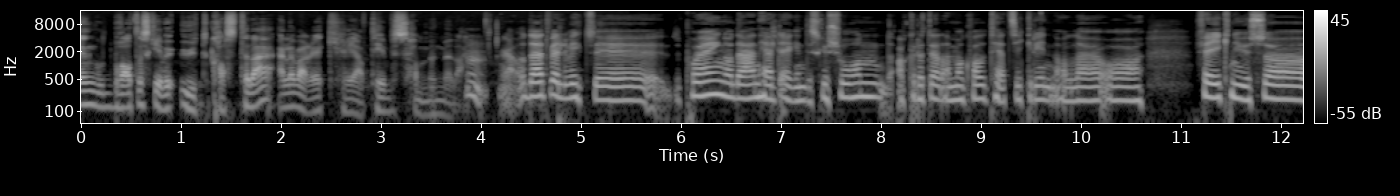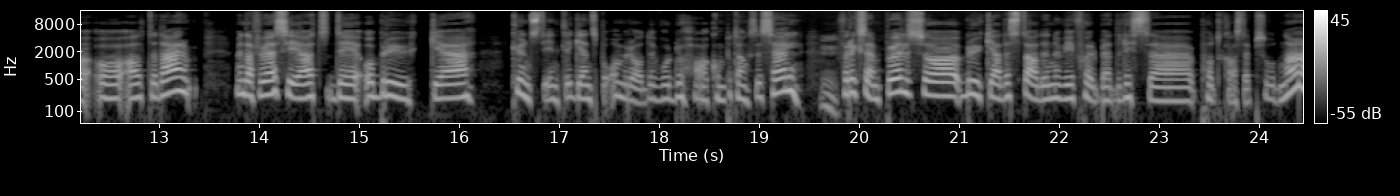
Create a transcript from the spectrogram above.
den er, bra til å skrive utkast til deg, eller være kreativ sammen med deg. Mm, ja, og Det er et veldig viktig poeng, og det er en helt egen diskusjon, akkurat det der med å kvalitetssikre innholdet og fake news og, og alt det der. Men derfor vil jeg si at det å bruke kunstig intelligens på områder hvor du har kompetanse selv. Mm. For eksempel så bruker jeg det stadig når vi forbereder disse podkastepisodene.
